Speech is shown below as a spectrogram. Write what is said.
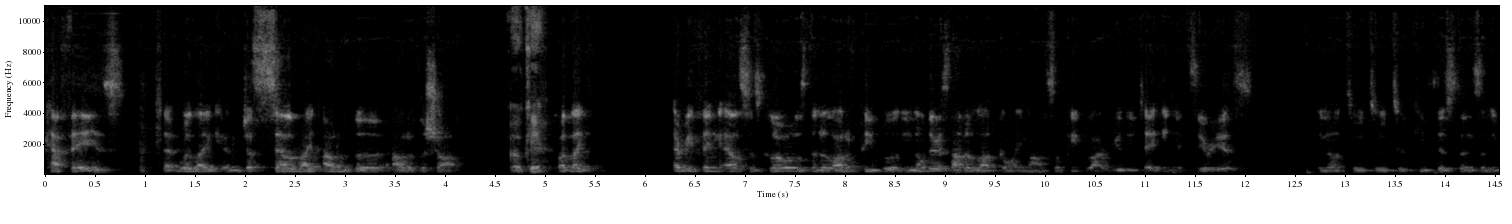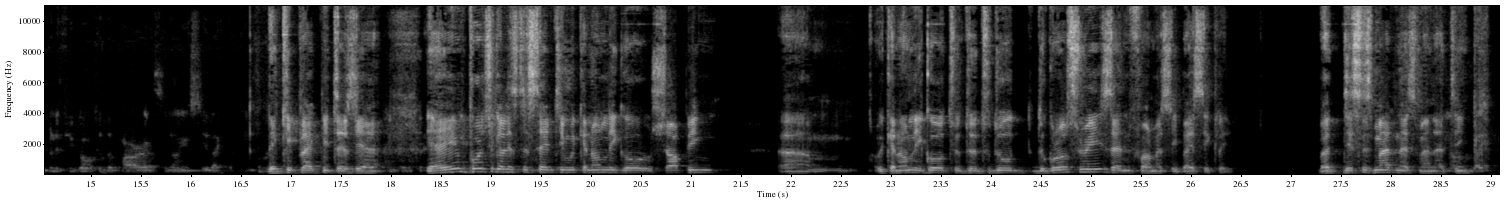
cafes that will like and just sell right out of the out of the shop. Okay. But like everything else is closed, and a lot of people, you know, there's not a lot going on. So people are really taking it serious. You know, to, to, to keep distance, and even if you go to the parks, you know, you see like the people. They keep like meters, yeah. Yeah, in Portugal it's the same thing. We can only go shopping. Um, we can only go to the to do the groceries and pharmacy basically. But this is madness, man. I know, think. like-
